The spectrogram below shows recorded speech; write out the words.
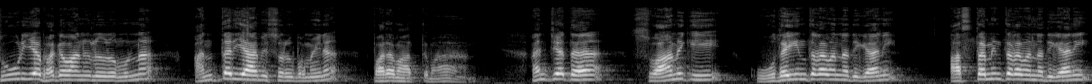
సూర్య భగవానులలో ఉన్న అంతర్యామి స్వరూపమైన పరమాత్మ. అంచేత స్వామికి ఉదయించడం అన్నది కానీ అస్తమించడం అన్నది కానీ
